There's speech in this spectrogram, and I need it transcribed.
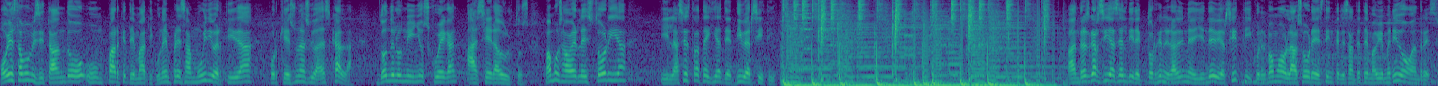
Hoy estamos visitando un parque temático, una empresa muy divertida porque es una ciudad de escala, donde los niños juegan a ser adultos. Vamos a ver la historia y las estrategias de Diversity. Andrés García es el director general en Medellín de Diversity y con él vamos a hablar sobre este interesante tema. Bienvenido, Andrés.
